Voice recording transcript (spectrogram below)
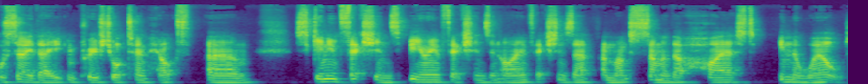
also they improve short-term health. Um, skin infections, ear infections, and eye infections are amongst some of the highest in the world.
